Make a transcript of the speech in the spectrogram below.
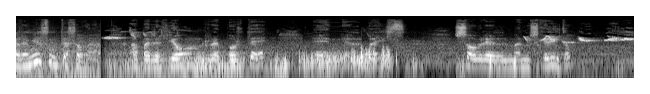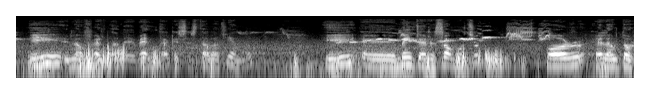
Para mí es un tesoro. Apareció un reporte en el país sobre el manuscrito y la oferta de venta que se estaba haciendo y eh, me interesó mucho por el autor.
